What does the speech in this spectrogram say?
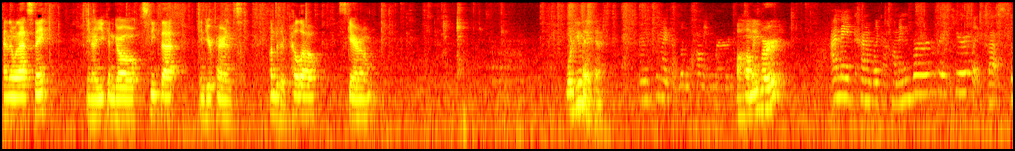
And then with that snake, you know, you can go sneak that into your parents under their pillow, scare them. What are you making? I'm making like a little hummingbird. A hummingbird? I made kind of like a hummingbird right here. Like that's the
